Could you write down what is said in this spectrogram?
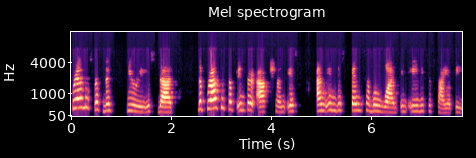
premise of this theory is that the process of interaction is an indispensable one in any society.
